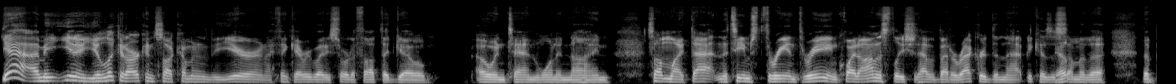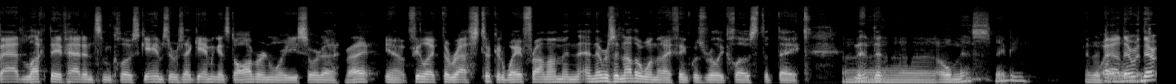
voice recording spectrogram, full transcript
Yeah, I mean, you know, you look at Arkansas coming into the year, and I think everybody sort of thought they'd go 0 and 10, 1 and 9, something like that. And the team's 3 and 3 and quite honestly should have a better record than that because of yep. some of the the bad luck they've had in some close games. There was that game against Auburn where you sort of right, you know, feel like the refs took it away from them and and there was another one that I think was really close that they uh, the, Ole Miss maybe. Well, there, there uh,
